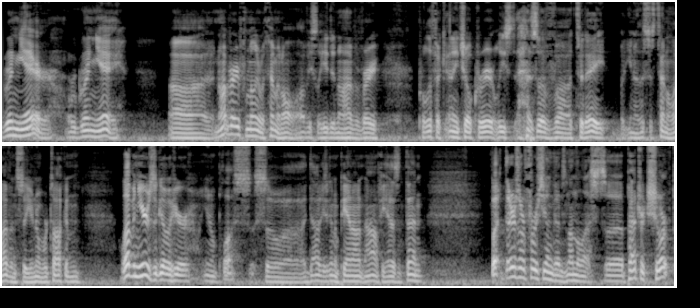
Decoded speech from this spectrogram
Grenier or Grenier. Uh, not very familiar with him at all. Obviously, he did not have a very prolific NHL career, at least as of uh, today. But, you know, this is 10-11, so, you know, we're talking 11 years ago here, you know, plus. So uh, I doubt he's going to pan out now if he hasn't then. But there's our first Young Guns nonetheless. Uh, Patrick Sharp,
